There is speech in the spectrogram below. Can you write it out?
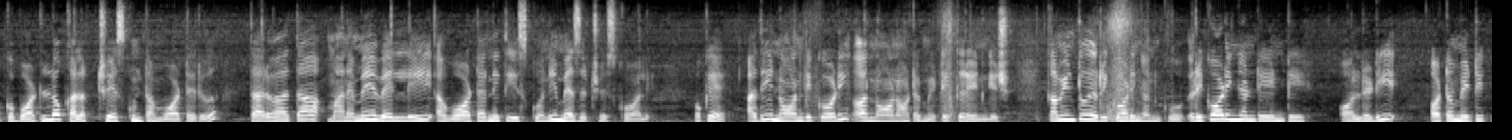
ఒక బాటిల్లో కలెక్ట్ చేసుకుంటాం వాటర్ తర్వాత మనమే వెళ్ళి ఆ వాటర్ని తీసుకొని మెజర్ చేసుకోవాలి. ఓకే అది non recording or non automatic rain gauge coming to recording అనుకో రికార్డింగ్ అంటే ఏంటి? ఆల్రెడీ ఆటోమేటిక్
